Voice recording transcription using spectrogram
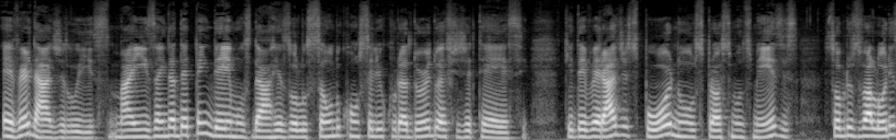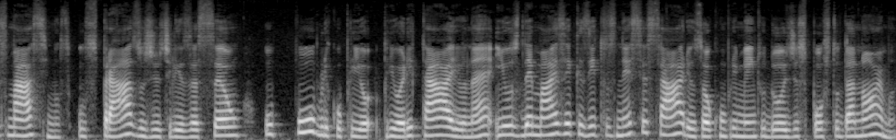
É verdade, Luiz, mas ainda dependemos da resolução do Conselho Curador do FGTS, que deverá dispor nos próximos meses sobre os valores máximos, os prazos de utilização, o público prioritário né, e os demais requisitos necessários ao cumprimento do disposto da norma.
